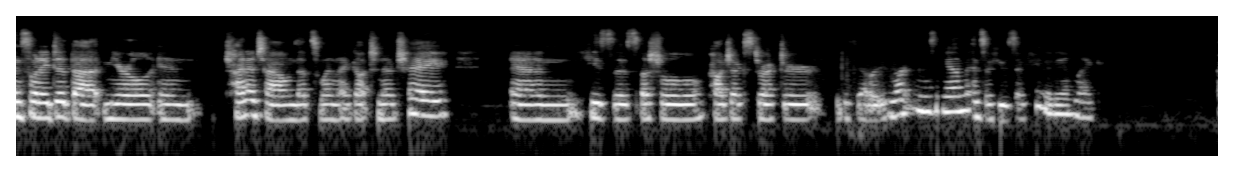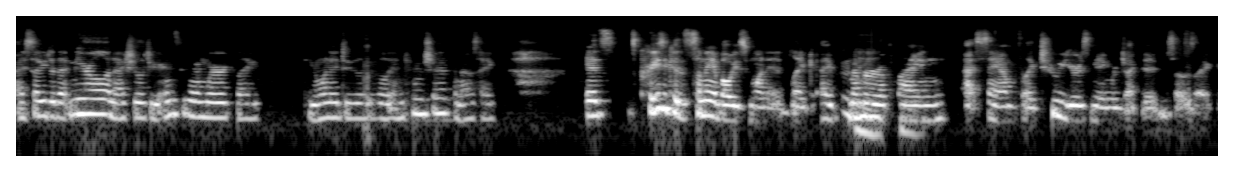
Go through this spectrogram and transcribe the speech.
and so when i did that mural in chinatown that's when i got to know che and he's the special projects director at the seattle Asian art museum and so he was like hey vivian like i saw you did that mural and I actually looked at your instagram work like do you want to do a little internship and i was like it's, it's crazy because it's something i've always wanted like i remember applying at sam for like two years and getting rejected so i was like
